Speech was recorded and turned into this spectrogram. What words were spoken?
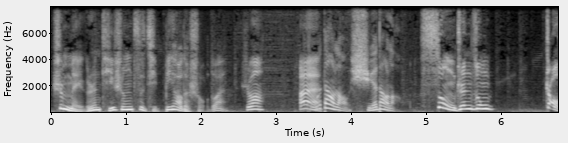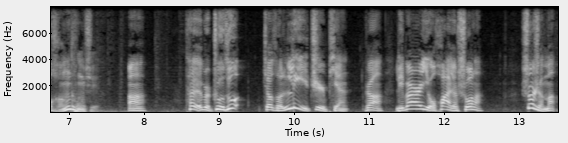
是每个人提升自己必要的手段，是吧？哎，活到老学到老。宋真宗赵恒同学啊，他有一本著作叫做《励志篇》，是吧？里边有话就说了，说什么？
